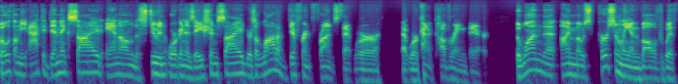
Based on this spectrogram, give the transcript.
Both on the academic side and on the student organization side, there's a lot of different fronts that we're that we're kind of covering there. The one that I'm most personally involved with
